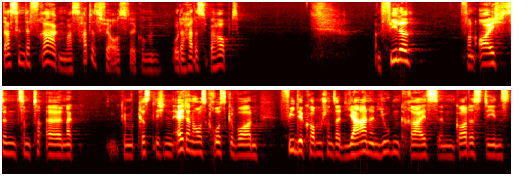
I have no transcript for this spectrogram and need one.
das hinterfragen. Was hat es für Auswirkungen oder hat es überhaupt? Und viele von euch sind zum, äh, im christlichen Elternhaus groß geworden. Viele kommen schon seit Jahren in Jugendkreis, in Gottesdienst,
